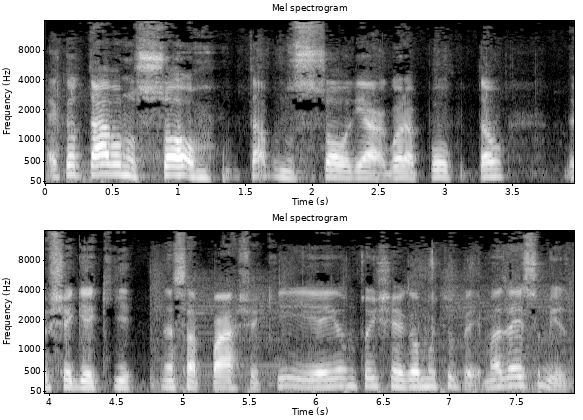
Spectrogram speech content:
É que eu tava no sol, tava no sol ali agora há pouco, então eu cheguei aqui nessa parte aqui e aí eu não estou enxergando muito bem. Mas é isso mesmo.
